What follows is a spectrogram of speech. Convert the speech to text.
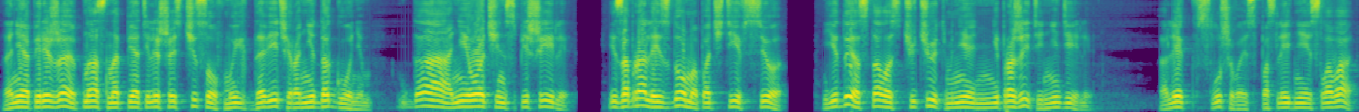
Они опережают нас на пять или шесть часов. Мы их до вечера не догоним. Да, они очень спешили. И забрали из дома почти все. Еды осталось чуть-чуть, мне не прожить и недели. Олег, вслушиваясь в последние слова,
